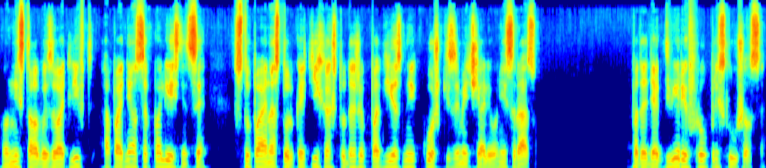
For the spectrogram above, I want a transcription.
Он не стал вызывать лифт, а поднялся по лестнице, ступая настолько тихо, что даже подъездные кошки замечали его не сразу. Подойдя к двери, Фрол прислушался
